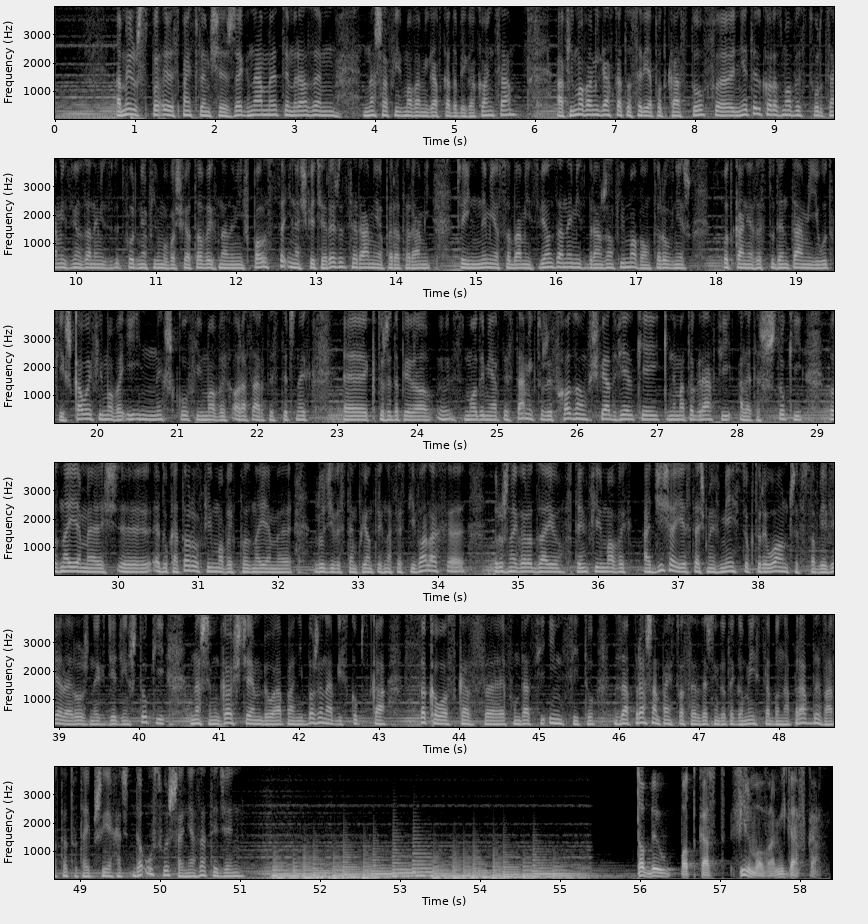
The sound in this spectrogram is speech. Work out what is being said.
A my już z, z, Państwem się żegnamy. Tym razem nasza filmowa migawka dobiega końca. A filmowa migawka to seria podcastów, e, nie tylko rozmowy z twórcami związanymi z wytwórnią filmów oświatowych, znanymi w Polsce i na świecie reżyserami, operatorami czy innymi osobami związanymi z branżą filmową. To również spotkania ze studentami Łódzkiej Szkoły Filmowej i innych szkół filmowych oraz artystycznych, e, którzy dopiero e, z młodymi artystami, którzy wchodzą w świat wielkiej kinematografii, ale też sztuki. Poznajemy edukację edukatorów filmowych, poznajemy ludzi występujących na festiwalach e, różnego rodzaju, w tym filmowych, a dzisiaj jesteśmy w miejscu, który łączy w sobie wiele różnych dziedzin sztuki. Naszym gościem była pani Bożena Biskupska z Sokołowska z e, Fundacji In Situ. Zapraszam Państwa serdecznie do tego miejsca, bo naprawdę warto tutaj przyjechać. Do usłyszenia za tydzień. To był podcast Filmowa Migawka.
